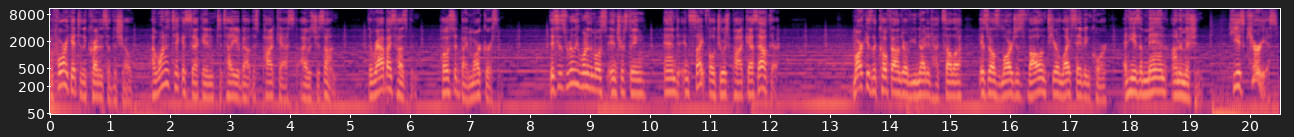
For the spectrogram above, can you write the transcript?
Before I get to the credits of the show, I want to take a second to tell you about this podcast I was just on The Rabbi's Husband, hosted by Mark Gerson. This is really one of the most interesting and insightful Jewish podcasts out there. Mark is the co founder of United Hatzalah, Israel's largest volunteer life saving corps, and he is a man on a mission. He is curious,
